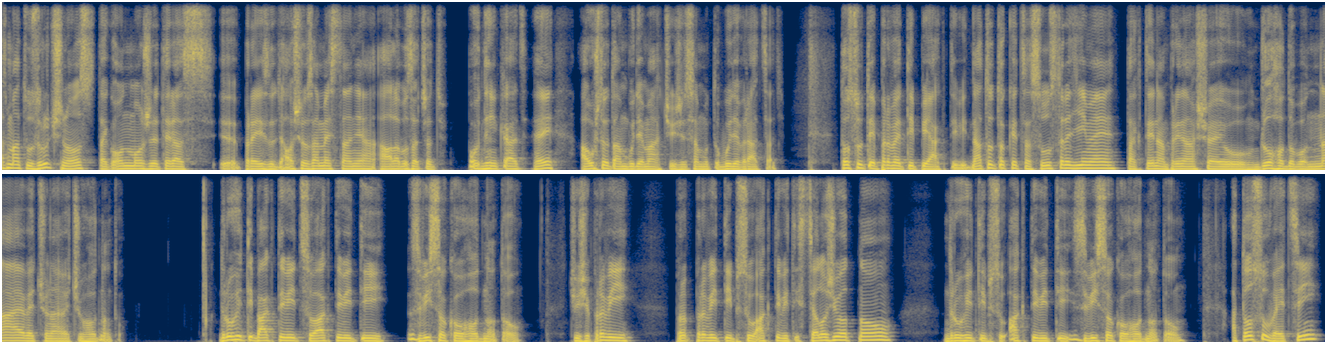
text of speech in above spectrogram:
raz má tú zručnosť, tak on môže teraz e, prejsť do ďalšieho zamestnania alebo začať podnikať, hej, a už to tam bude mať, čiže sa mu to bude vrácať. To sú tie prvé typy aktivít. Na toto, keď sa sústredíme, tak tie nám prinášajú dlhodobo najväčšiu, najväčšiu hodnotu. Druhý typ aktivít sú aktivity s vysokou hodnotou. Čiže prvý, pr- prvý typ sú aktivity s celoživotnou, druhý typ sú aktivity s vysokou hodnotou. A to sú veci,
